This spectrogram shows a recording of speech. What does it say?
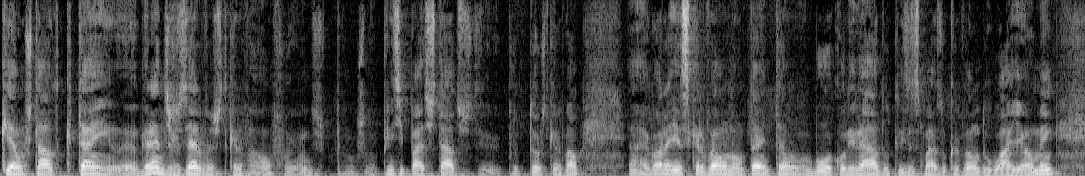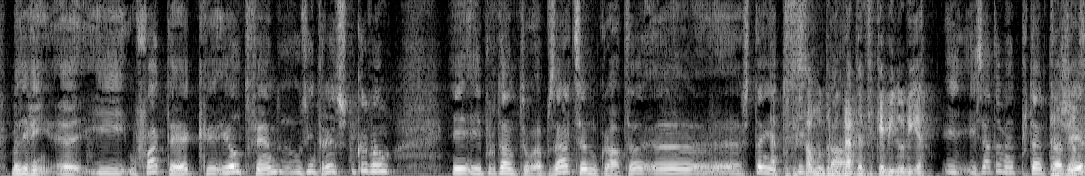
que é um Estado que tem uh, grandes reservas de carvão, foi um dos, principais Estados de produtores de carvão. Uh, agora, esse carvão não tem tão boa qualidade, utiliza-se mais o carvão do Wyoming, mas enfim, uh, e o facto é que ele defende os interesses do carvão. E, e, portanto, apesar de ser democrata, uh, tem a, a posição democrata fica minoria. E, exatamente. Portanto, está a ver,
